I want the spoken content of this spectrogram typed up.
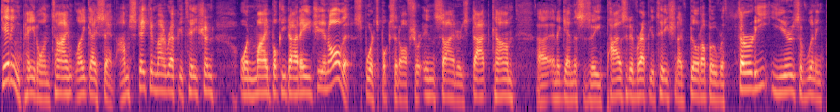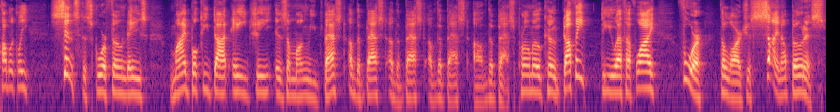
getting paid on time. Like I said, I'm staking my reputation on mybookie.ag and all the sports books at offshoreinsiders.com. Uh, and again, this is a positive reputation I've built up over 30 years of winning publicly since the score phone days. MyBookie.ag is among the best of the best of the best of the best of the best. Promo code Duffy, D U F F Y, for the largest sign up bonus.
